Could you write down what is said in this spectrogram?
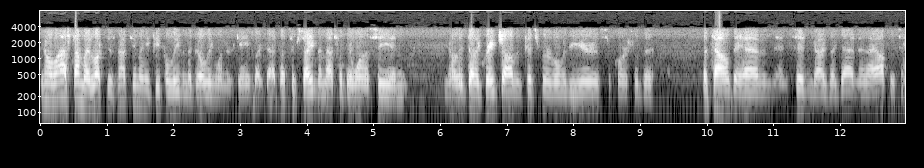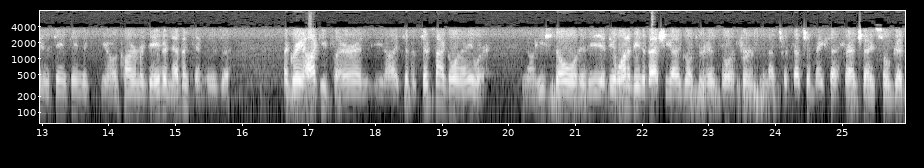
you know last time I looked, there's not too many people leaving the building when there's games like that. That's excitement. That's what they want to see, and you know they've done a great job in Pittsburgh over the years. Of course, with the the talent they have and, and Sid and guys like that. And I often say the same thing to you know Connor McDavid in Edmonton, who's a a great hockey player. And you know, I said, but Sid's not going anywhere. You know, he's still if you, if you want to be the best, you got to go through his door first, and that's what that's what makes that franchise so good.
